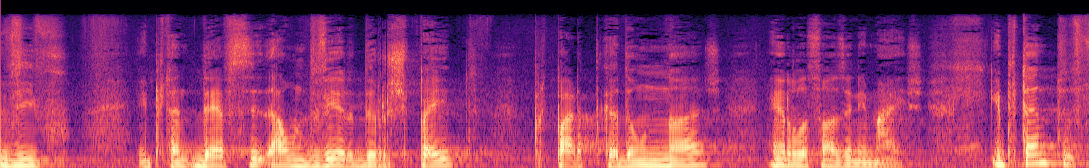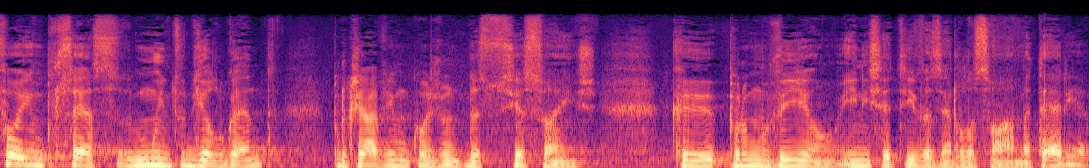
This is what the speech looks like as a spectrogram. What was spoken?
vivo e, portanto, deve-se há um dever de respeito por parte de cada um de nós em relação aos animais. E, portanto, foi um processo muito dialogante, porque já havia um conjunto de associações que promoviam iniciativas em relação à matéria,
